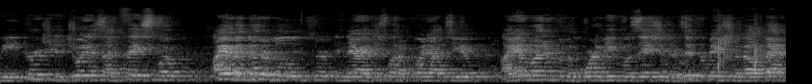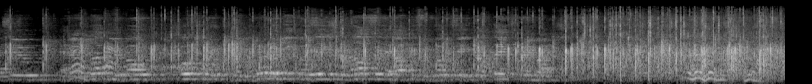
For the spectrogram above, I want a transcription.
we encourage you to join us on Facebook. I have another little insert in there I just want to point out to you. I am running for the Board of Equalization. There's information about that, too. And I'd love your vote. Vote for the Board of Equalization and also to help us with vote safe. Thanks very much.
